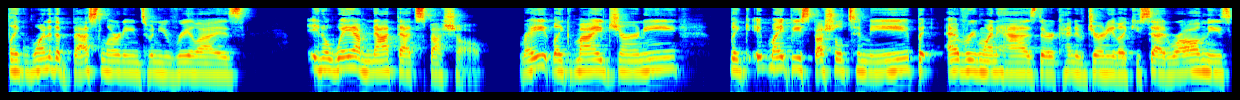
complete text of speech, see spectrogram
like one of the best learnings when you realize in a way I'm not that special right? Like my journey, like it might be special to me, but everyone has their kind of journey. Like you said, we're all in these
